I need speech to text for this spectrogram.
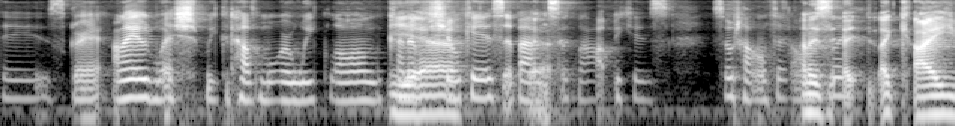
is great. And I wish we could have more week long kind Yeah. of showcase events like that because so talented. And is it, like I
